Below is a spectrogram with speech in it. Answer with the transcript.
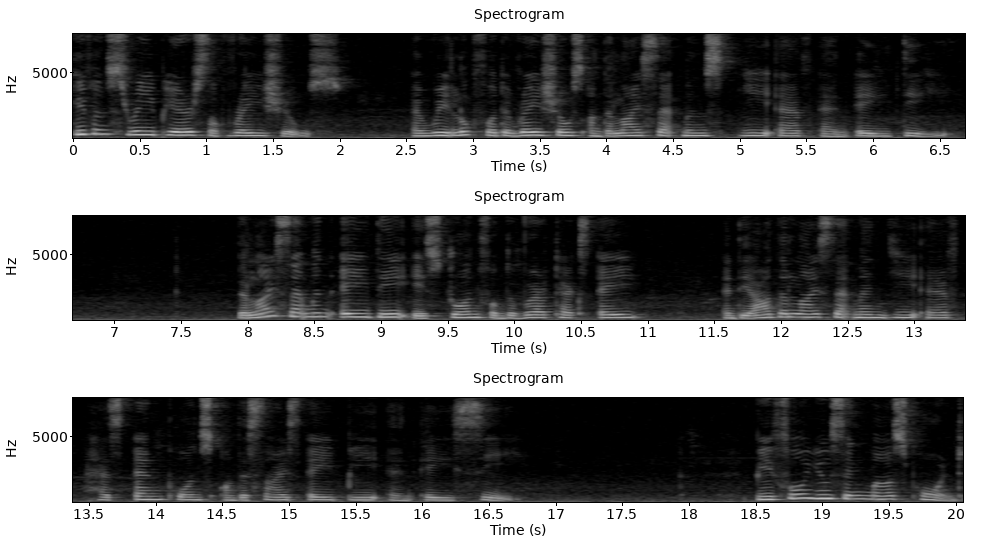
Given three pairs of ratios, and we look for the ratios on the line segments EF and AD. The line segment AD is drawn from the vertex A and the other line segment EF has endpoints on the sides AB and AC. Before using mass point,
